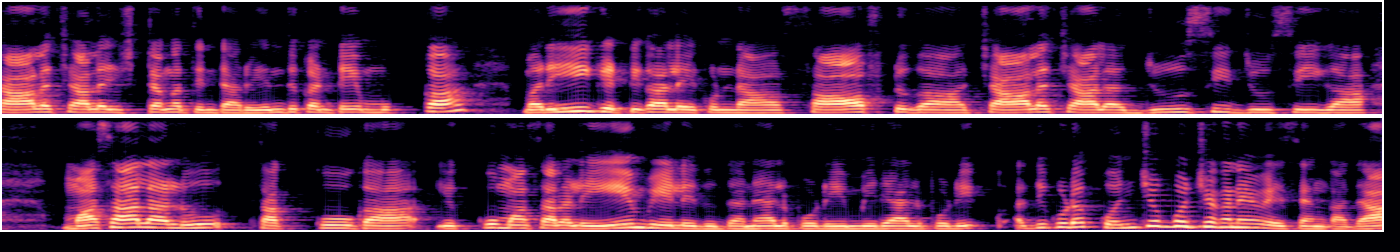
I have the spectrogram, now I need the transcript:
చాలా చాలా ఇష్టంగా తింటారు. ఎందుకంటే ముక్క మరీ గట్టిగా లేకుండా సాఫ్ట్గా చాలా చాలా జ్యూసీ జ్యూసీగా మసాలాలు తక్కువగా ఎక్కువ మసాలాలు ఏం వేయలేదు. ధనియాల పొడి మిరియాల పొడి అది కూడా కొంచెం కొంచెంగానే వేసాం కదా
